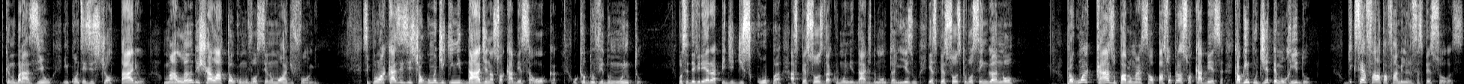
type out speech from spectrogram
Porque no Brasil, enquanto existe otário, malandro e charlatão como você não morre de fome. Se por um acaso existe alguma dignidade na sua cabeça oca, o que eu duvido muito, você deveria pedir desculpa às pessoas da comunidade do montanhismo e às pessoas que você enganou. Por algum acaso, Pablo Marçal, passou pela sua cabeça que alguém podia ter morrido? O que, que você ia falar para a família dessas pessoas?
